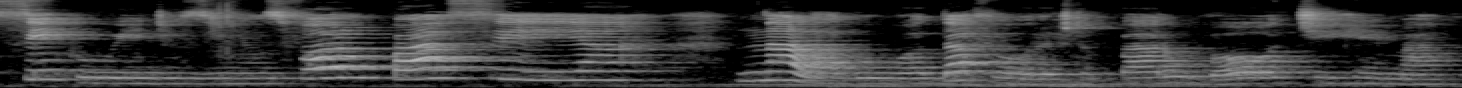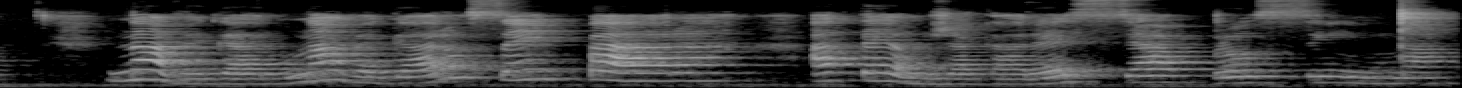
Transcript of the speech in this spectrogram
Cinco índiozinhos foram passear na lagoa da floresta para o bote remar. Navegaram, navegaram sem parar até um jacaré se aproximar.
